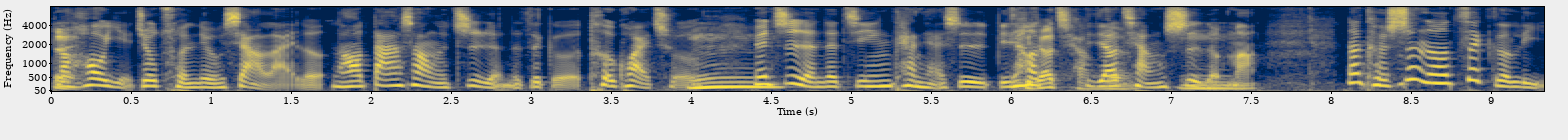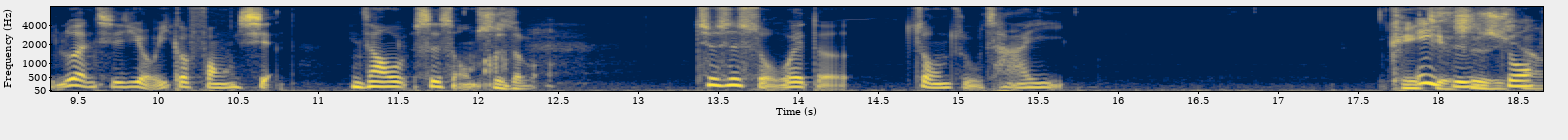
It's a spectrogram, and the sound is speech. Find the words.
然后也就存留下来了，然后搭上了智人的这个特快车，嗯、因为智人的基因看起来是比较比较强比较强势的嘛。嗯、那可是呢，这个理论其实有一个风险，你知道是什么吗？是什么？就是所谓的种族差异。可以解释一下。意思是说，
